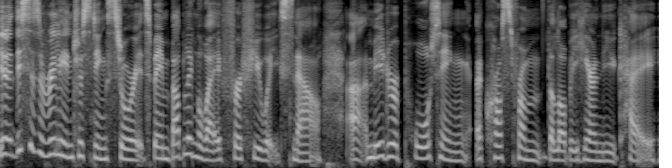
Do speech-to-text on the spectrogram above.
You know, this is a really interesting story. It's been bubbling away for a few weeks now, uh, amid reporting across from the lobby here in the UK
